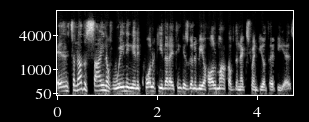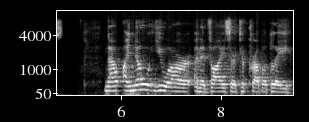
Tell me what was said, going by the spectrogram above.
And it's another sign of waning inequality that I think is going to be a hallmark of the next 20 or 30 years. Now, I know you are an advisor to probably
